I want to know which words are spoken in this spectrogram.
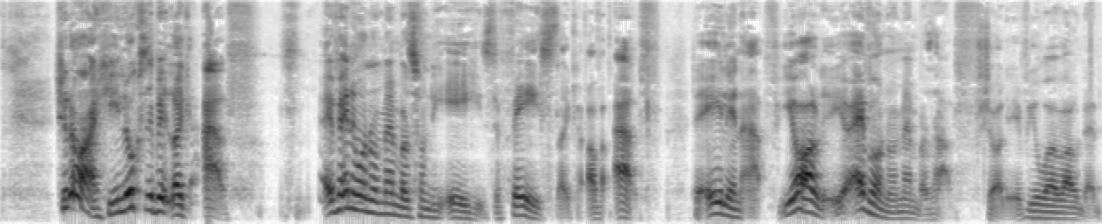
Do you know what? He looks a bit like Alf. If anyone remembers from the eighties, the face like of Alf, the alien Alf, you all, everyone remembers Alf. Surely, if you were around then.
